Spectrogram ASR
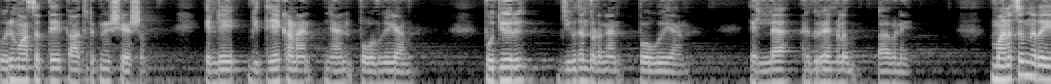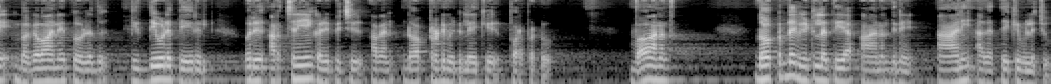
ഒരു മാസത്തെ കാത്തിരിപ്പിന് ശേഷം എന്റെ വിദ്യയെ കാണാൻ ഞാൻ പോവുകയാണ്. പുതിയൊരു ജീവിതം തുടങ്ങാൻ പോവുകയാണ്. എല്ലാ അനുഗ്രഹങ്ങളും ഭാവനെ മനസ്സ് നിറയെ ഭഗവാനെ തൊഴുത് വിദ്യയുടെ പേരിൽ ഒരു അർച്ചനയും കഴിപ്പിച്ച് അവൻ ഡോക്ടറുടെ വീട്ടിലേക്ക് പുറപ്പെട്ടു. വാ ആനന്ദ്. ഡോക്ടറുടെ വീട്ടിലെത്തിയ ആനന്ദിനെ ആനി അകത്തേക്ക് വിളിച്ചു.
